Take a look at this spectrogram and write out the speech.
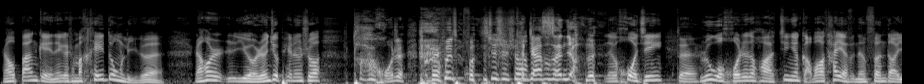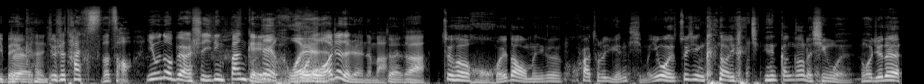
然后颁给那个什么黑洞理论，然后有人就评论说他还活着，就是说加斯三角的那个霍金，对，如果活着的话，今年搞不好他也能分到一杯羹。就是他死的早，因为诺贝尔是一定颁给活活着的人的嘛，对对吧？最后回到我们一个画图的原体嘛，因为。我最近看到一个今天刚刚的新闻，我觉得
